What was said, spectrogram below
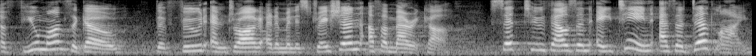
A few months ago, the Food and Drug Administration of America set 2018 as a deadline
